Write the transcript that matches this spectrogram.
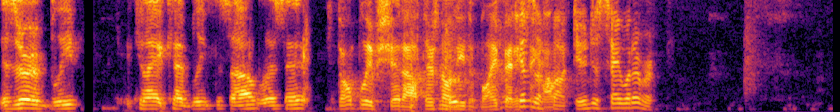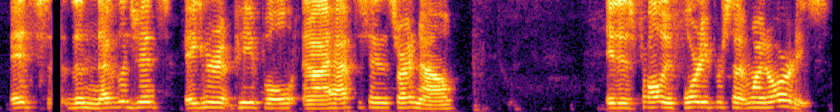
Is there a bleep? Can I can I bleep this out when I say it? Don't bleep shit out. There's no need to bleep Who gives a anything out. fuck, dude? Just say whatever. It's the negligent, ignorant people, and I have to say this right now. It is probably forty percent minorities,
